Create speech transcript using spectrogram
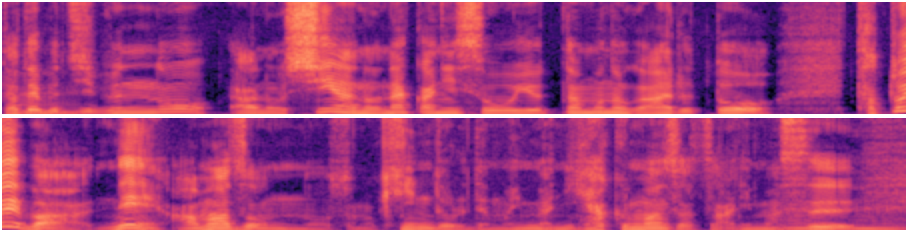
例えば自分の,、あの視野の中にそういったものがあると例えばねアマゾンのその Kindle でも今200万冊あります、うんうん。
